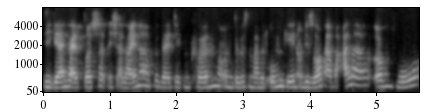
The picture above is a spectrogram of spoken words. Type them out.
die werden wir als Deutschland nicht alleine bewältigen können und wir müssen damit umgehen. Und die sorgen aber alle irgendwo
